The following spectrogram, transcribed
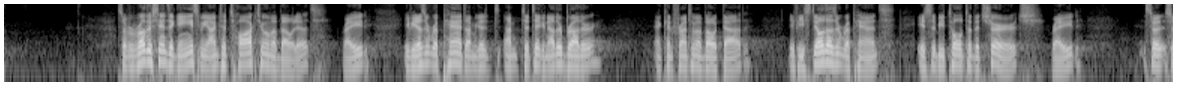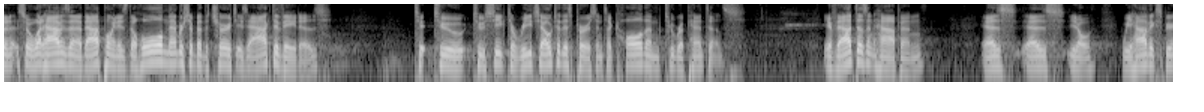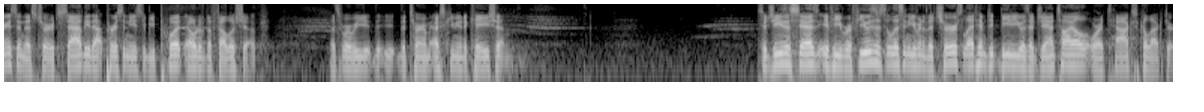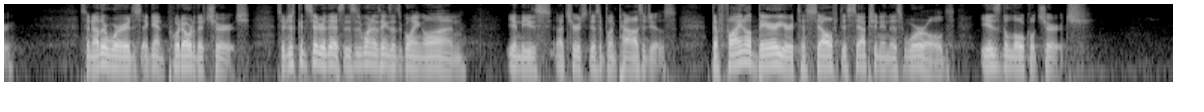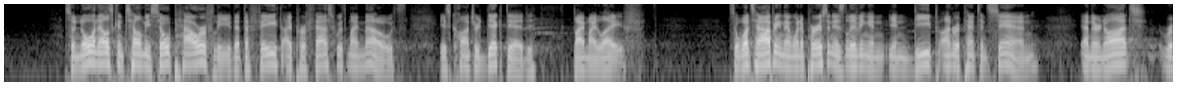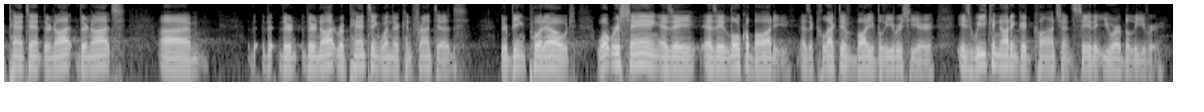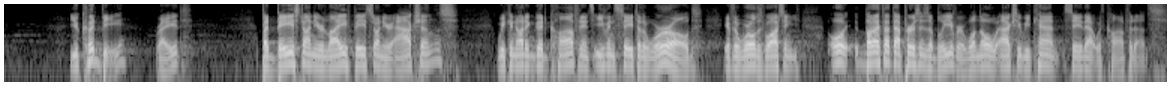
So if a brother sins against me, I'm to talk to him about it, right? If he doesn't repent, I'm, to, I'm to take another brother and confront him about that. If he still doesn't repent, it's to be told to the church, right? So, so, so what happens then at that point is the whole membership of the church is activated to, to, to seek to reach out to this person, to call them to repentance. If that doesn't happen, as, as you know, we have experienced in this church, sadly, that person needs to be put out of the fellowship. That's where we, the, the term excommunication. So Jesus says, if he refuses to listen even to the church, let him be to you as a Gentile or a tax collector. So, in other words, again, put out of the church. So just consider this. This is one of the things that's going on in these uh, church discipline passages. the final barrier to self deception in this world is the local church. So no one else can tell me so powerfully that the faith I profess with my mouth is contradicted by my life. So, what's happening then when a person is living in, in deep, unrepentant sin and they're not repentant, they're not, they're not, um, they're, they're not repenting when they're confronted, they're being put out. What we're saying as a, as a local body, as a collective body of believers here, is we cannot in good conscience say that you are a believer. You could be, right? But based on your life, based on your actions, we cannot in good confidence even say to the world, if the world is watching, oh, but I thought that person is a believer. Well, no, actually, we can't say that with confidence.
